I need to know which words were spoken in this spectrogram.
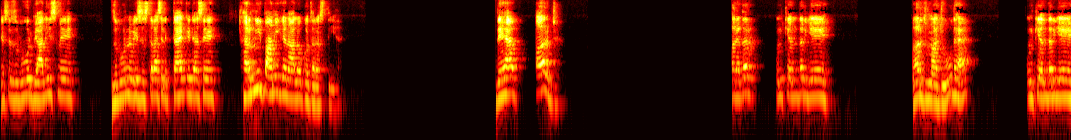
जैसे जबूर बयालीस में, जबूर नवीस इस तरह से लिखता है कि जैसे हरनी पानी के नालों को तरसती है। दे हैव अर्ज़ और अगर उनके अंदर ये अर्ज़ मौजूद है, उनके अंदर ये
